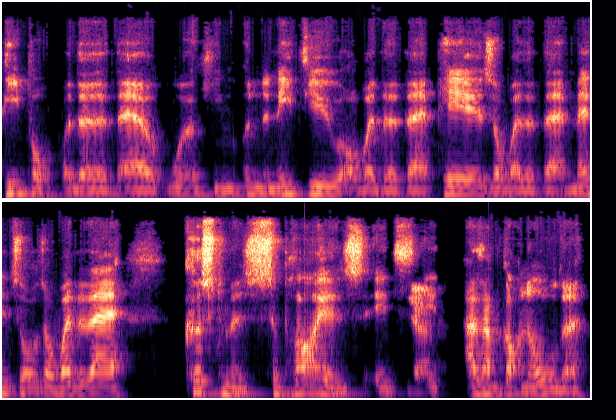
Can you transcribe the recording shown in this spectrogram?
people, whether they're working underneath you or whether they're peers or whether they're mentors or whether they're customers, suppliers. It's yeah. it, as I've gotten older,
